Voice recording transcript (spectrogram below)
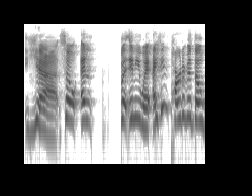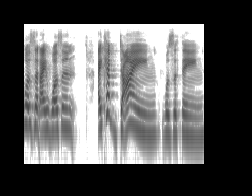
Yeah. So and but anyway, I think part of it though was that I wasn't I kept dying was the thing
